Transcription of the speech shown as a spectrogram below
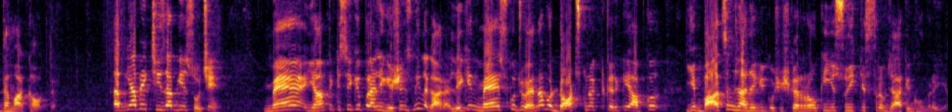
धमाका होता है। अब यहाँ पे एक चीज़ आप ये सोचें, मैं यहाँ पे किसी के ऊपर एलिगेशन नहीं लगा रहा, लेकिन मैं इसको जो है ना, वो डॉट्स कनेक्ट करके आपको ये बात समझाने की कोशिश कर रहा हूँ कि ये सुई किस तरफ़ जाके घूम रही है।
